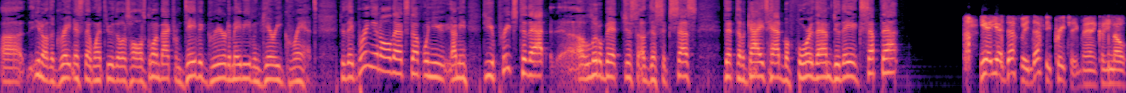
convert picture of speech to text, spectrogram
uh, you know, the greatness that went through those halls, going back from David Greer to maybe even Gary Grant? Do they bring in all that stuff when you, I mean, do you preach to that a little bit, just of the success that the guys had before them? Do they accept that? Yeah, yeah, definitely, definitely preach it, man, because you know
